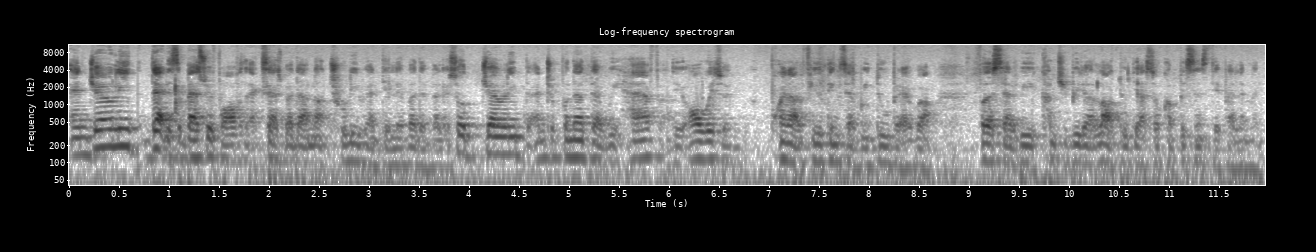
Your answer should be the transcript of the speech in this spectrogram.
And generally, that is the best way for us to access whether or not truly we deliver the value. So generally, the entrepreneur that we have, they always point out a few things that we do very well. First, that we contribute a lot to their so-called business development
